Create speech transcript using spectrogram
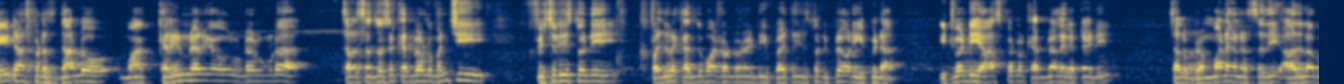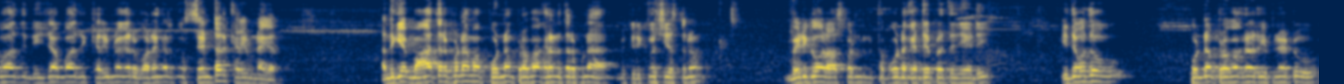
ఎయిట్ హాస్పిటల్స్ దానిలో మా కరీంనగర్గా ఉండడం కూడా చాలా సంతోషం. కరీంనగర్లో మంచి ఫెసిలిటీస్తోని ప్రజలకు అందుబాటులో ఉండడానికి ప్రయత్నం చేస్తూ ఇప్పుడే వారికి చెప్పిన. ఇటువంటి హాస్పిటల్ కరీంనగర్లో కట్టండి. చాలా బ్రహ్మాండంగా నడుస్తుంది. ఆదిలాబాద్ నిజామాబాద్ కరీంనగర్ వరంగల్ సెంటర్ కరీంనగర్. అందుకే మా తరపున మా పొన్నం ప్రభాకరన్ తరపున మీకు రిక్వెస్ట్ చేస్తున్నాం. మెడికల్ హాస్పిటల్ తప్పకుండా కట్టే ప్రయత్నం చేయండి. ఇంతకుముందు పొన్నం ప్రభాకర్ చెప్పినట్టు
